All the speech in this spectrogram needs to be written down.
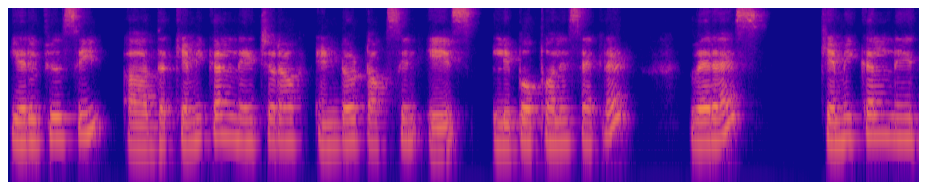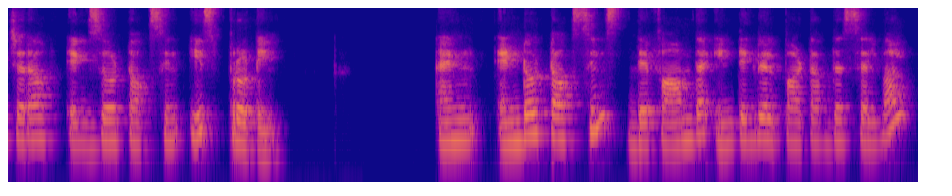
Here, if you see, uh, the chemical nature of endotoxin is lipopolysaccharide, whereas chemical nature of exotoxin is protein. And endotoxins, they form the integral part of the cell wall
